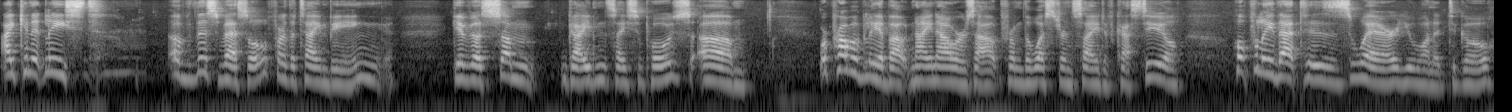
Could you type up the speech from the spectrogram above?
i can at least of this vessel for the time being give us some guidance i suppose. Um we're probably about nine hours out from the western side of castille. Hopefully that is where you wanted to go.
